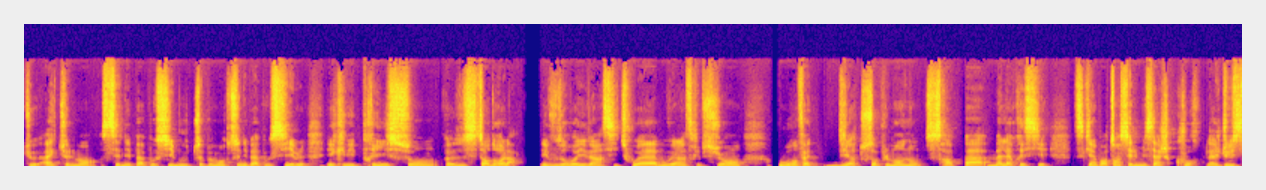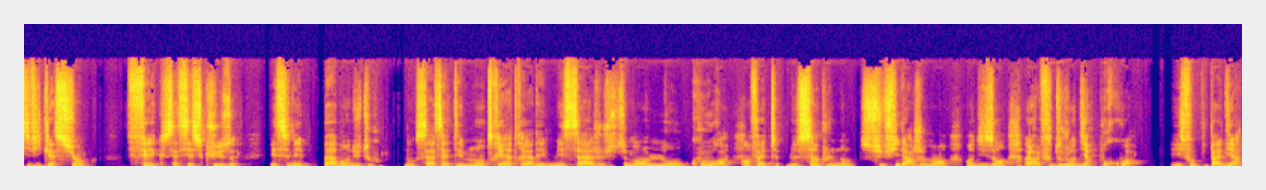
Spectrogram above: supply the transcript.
que actuellement ce n'est pas possible ou tout simplement que ce n'est pas possible et que les prix sont euh, de cet ordre-là. Et vous envoyez vers un site web ou vers l'inscription ou en fait dire tout simplement non, ce sera pas mal apprécié. Ce qui est important, c'est le message court. La justification fait que ça s'excuse et ce n'est pas bon du tout. Donc ça, ça a été montré à travers des messages justement longs, courts. En fait, le simple nom suffit largement en disant. Alors, il faut toujours dire pourquoi. Il faut pas dire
